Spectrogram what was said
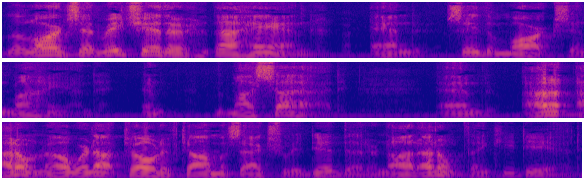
the Lord said, Reach hither thy hand and see the marks in my hand and my side. And I don't, I don't know. We're not told if Thomas actually did that or not. I don't think he did.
